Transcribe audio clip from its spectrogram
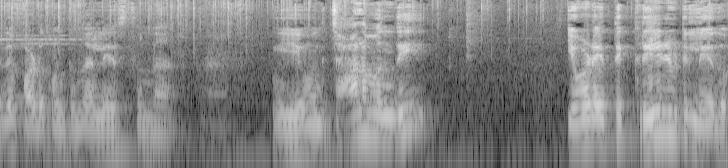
ఏదో పడుకుంటున్నా లేస్తున్నా. ఏముంది చాలా మంది ఎవడైతే క్రియేటివిటీ లేదో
